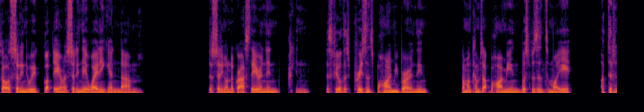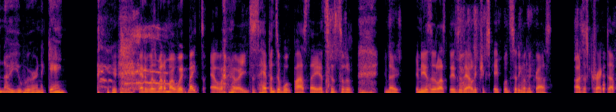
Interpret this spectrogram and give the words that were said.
So I was sitting. We got there and was sitting there waiting, and um, just sitting on the grass there, and then I can just feel this presence behind me, bro. And then someone comes up behind me and whispers into my ear, "I didn't know you were in a gang." and it was one of my workmates. he just happened to walk past. There, it's just sort of, you know, and here's the last dudes with our electric skateboard sitting on the grass. I just cracked up,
